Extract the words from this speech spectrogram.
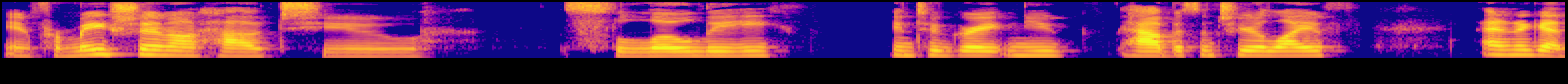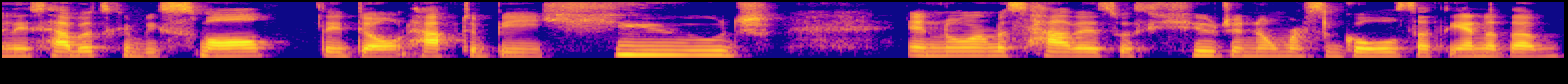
information on how to slowly integrate new habits into your life. And again, these habits can be small, they don't have to be huge, enormous habits with huge, enormous goals at the end of them.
